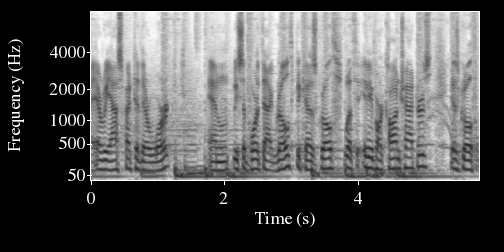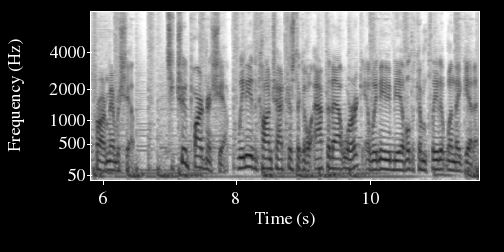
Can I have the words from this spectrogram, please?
every aspect of their work, and we support that growth because growth with any of our contractors is growth for our membership. It's a true partnership. We need the contractors to go after that work, and we need to be able to complete it when they get it.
